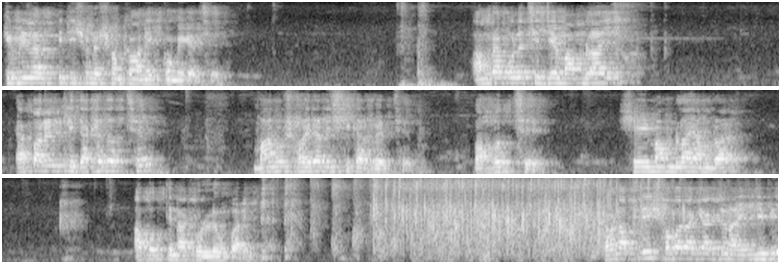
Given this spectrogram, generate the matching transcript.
ক্রিমিনাল পিটিশনের সংখ্যা অনেক কমে গেছে। আমরা বলেছি যে মামলায় অ্যাপারেন্টলি দেখা যাচ্ছে মানুষ হয়রানির শিকার হয়েছে বা হচ্ছে। সেই মামলায় আমরা আপত্তি না করলেও পারি। কারণ আপনি সবার আগে একজন আইনজীবী,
